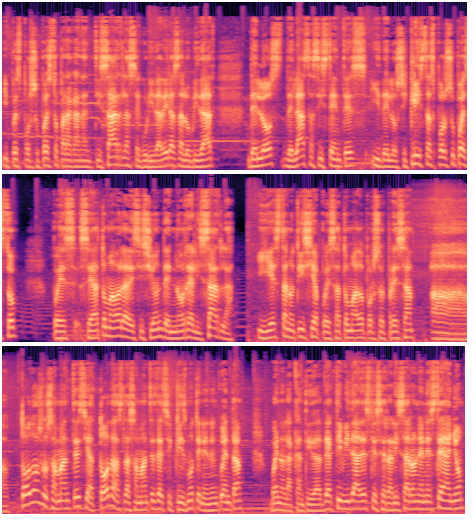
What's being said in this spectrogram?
y pues por supuesto para garantizar la seguridad y la salubridad de los de las asistentes y de los ciclistas por supuesto pues se ha tomado la decisión de no realizarla y esta noticia pues ha tomado por sorpresa a todos los amantes y a todas las amantes del ciclismo teniendo en cuenta bueno la cantidad de actividades que se realizaron en este año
